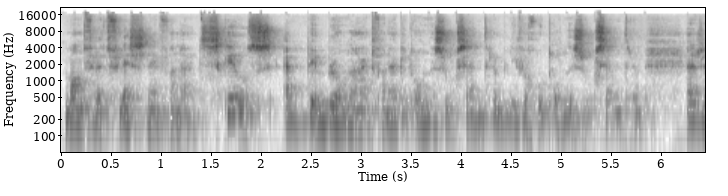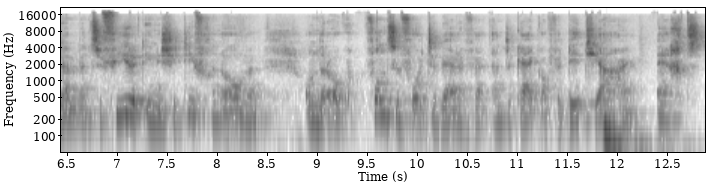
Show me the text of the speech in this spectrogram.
Manfred Flesner vanuit Skills en Pim Blommaert vanuit het onderzoekscentrum, Lieve Goed Onderzoekscentrum. En we hebben met z'n vier het initiatief genomen om daar ook fondsen voor te werven en te kijken of we dit jaar echt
